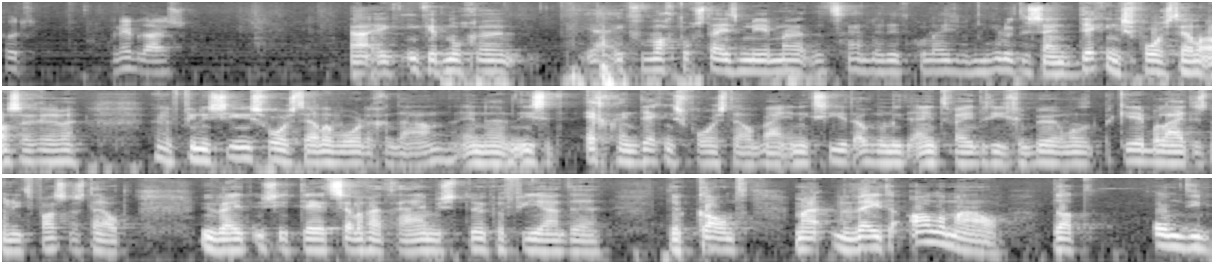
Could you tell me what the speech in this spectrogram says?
Goed. Meneer Bluis. Ja, ik, ik heb nog... Uh, ja, ik verwacht toch steeds meer, maar het schijnt bij dit college wat moeilijk te zijn. Dekkingsvoorstellen als er uh, financieringsvoorstellen worden gedaan. En uh, er zit echt geen dekkingsvoorstel bij. En ik zie het ook nog niet 1, 2, 3 gebeuren, want het parkeerbeleid is nog niet vastgesteld. U weet, u citeert zelf uit geheime stukken via de, de kant. Maar we weten allemaal dat om die,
